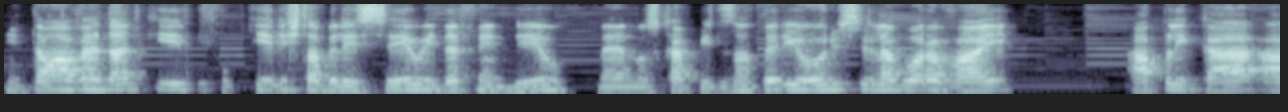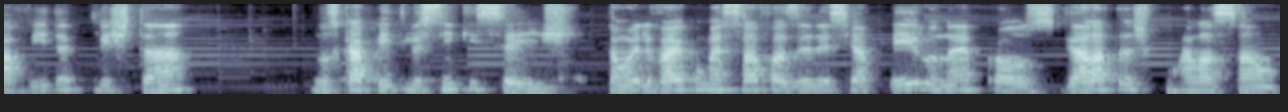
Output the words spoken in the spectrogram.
Então, a verdade que, que ele estabeleceu e defendeu né, nos capítulos anteriores, ele agora vai aplicar à vida cristã nos capítulos 5 e 6. Então, ele vai começar fazendo esse apelo né, para os Gálatas com relação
